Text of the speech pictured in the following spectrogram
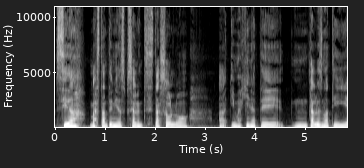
sí da bastante miedo, especialmente si estás solo. Uh, imagínate, mm, tal vez no a ti,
